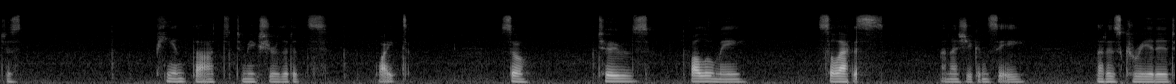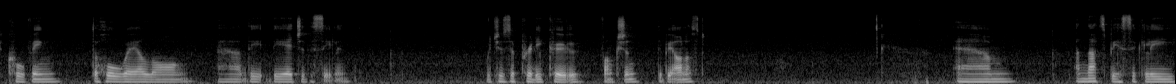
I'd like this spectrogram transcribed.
just paint that to make sure that it's white. So, tools, follow me, select this, and as you can see, that has created coving the whole way along uh, the, the edge of the ceiling, which is a pretty cool function, to be honest. Um, and that's basically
